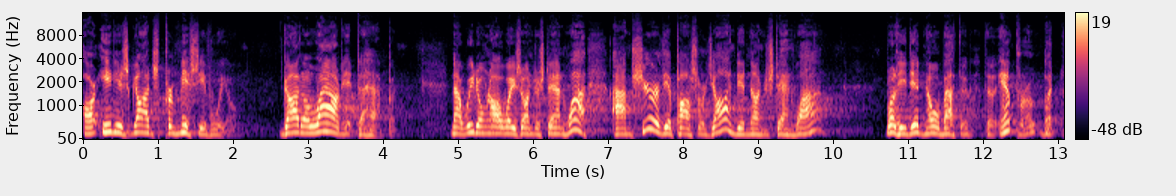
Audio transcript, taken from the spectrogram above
or it is God's permissive will. God allowed it to happen. Now, we don't always understand why. I'm sure the Apostle John didn't understand why. Well, he did know about the, the emperor, but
